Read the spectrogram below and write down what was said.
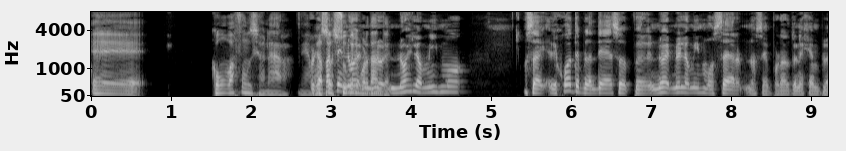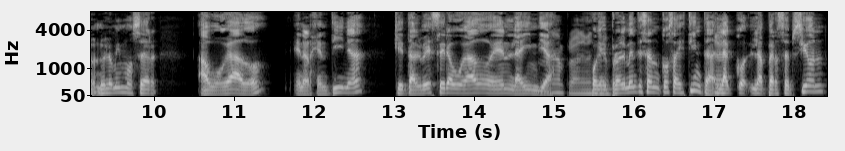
eh, ¿cómo va a funcionar? Digamos, Porque eso es súper importante. no- no es lo mismo. O sea, el juego te plantea eso, pero no, no es lo mismo ser, no sé, por darte un ejemplo, no es lo mismo ser abogado en Argentina que tal vez ser abogado en la India. Ah, probablemente Porque probablemente sean cosas distintas. Eh. La, percepción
